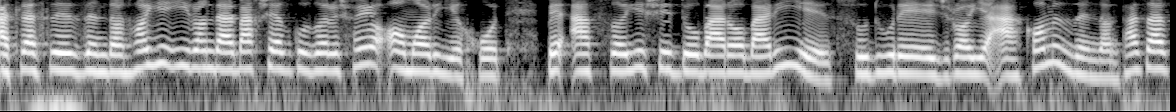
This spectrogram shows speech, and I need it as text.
اطلس زندانهای ایران در بخشی از های آماری خود به افزایش دو برابری صدور اجرای احکام زندان پس از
